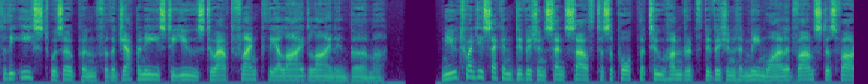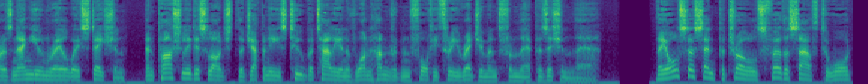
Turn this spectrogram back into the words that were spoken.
to the east was open for the Japanese to use to outflank the Allied line in Burma. New 22nd Division sent south to support the 200th Division had meanwhile advanced as far as Nangyun Railway Station, and partially dislodged the Japanese 2 Battalion of 143 Regiment from their position there. They also sent patrols further south toward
